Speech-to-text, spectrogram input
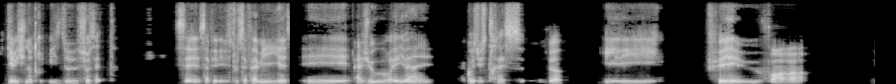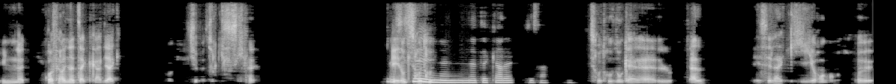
qui dirige une entreprise de chaussettes. C'est, ça fait vivre toute sa famille. Et un jour, eh ben, à cause du stress du il fait, enfin, une, il croit faire une attaque cardiaque. Je sais pas trop ce qu'il fait. Et Et donc, il se retrouve- une, une attaque cardiaque, c'est ça. Il se retrouve donc à l'hôpital l'hôpital. Et c'est là qu'il rencontre euh,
